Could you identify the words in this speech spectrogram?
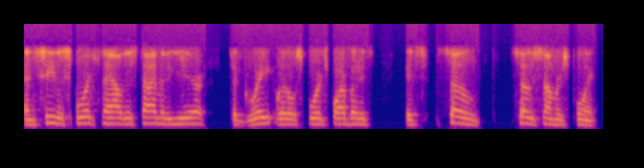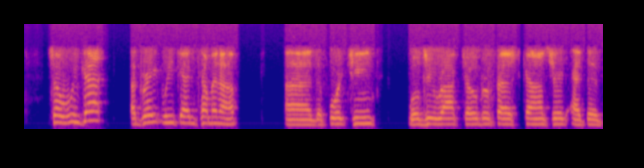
and see the sports now this time of the year. It's a great little sports bar, but it's it's so so Somers Point. So we've got a great weekend coming up. Uh, the 14th, we'll do Rocktoberfest concert at the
